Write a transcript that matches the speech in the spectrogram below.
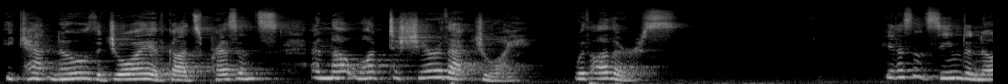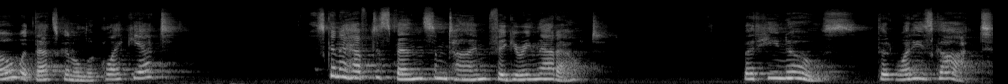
He can't know the joy of God's presence and not want to share that joy with others. He doesn't seem to know what that's going to look like yet. He's going to have to spend some time figuring that out. But he knows that what he's got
